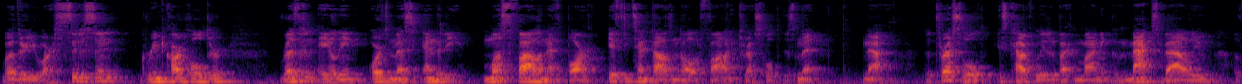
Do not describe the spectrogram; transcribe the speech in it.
whether you are a citizen, green card holder, resident alien, or domestic entity, must file an FBAR if the $10,000 filing threshold is met. Now, the threshold is calculated by combining the max value of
